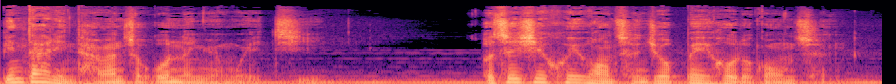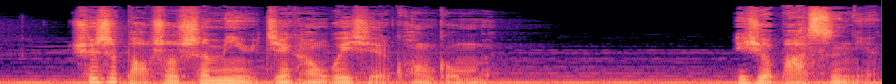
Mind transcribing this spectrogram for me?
并带领台湾走过能源危机。而这些辉煌成就背后的功臣，却是饱受生命与健康威胁的矿工们。一九八四年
